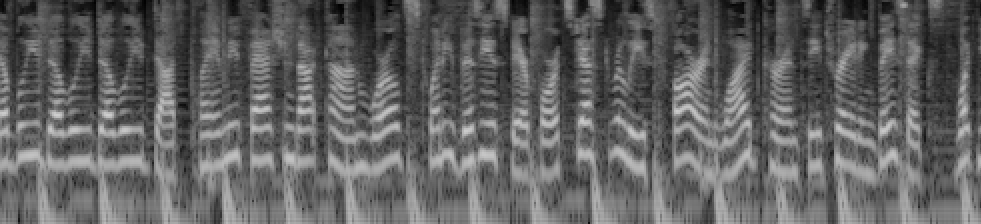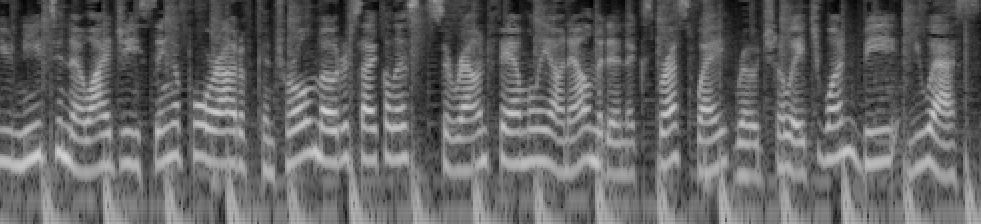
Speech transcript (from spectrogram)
www.playmefashion.com World's 20 busiest airports just released far and wide currency trading basics. What you need to know IG Singapore out of control motorcyclists surround family on Almaden Expressway, Roadshow H1B, US.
